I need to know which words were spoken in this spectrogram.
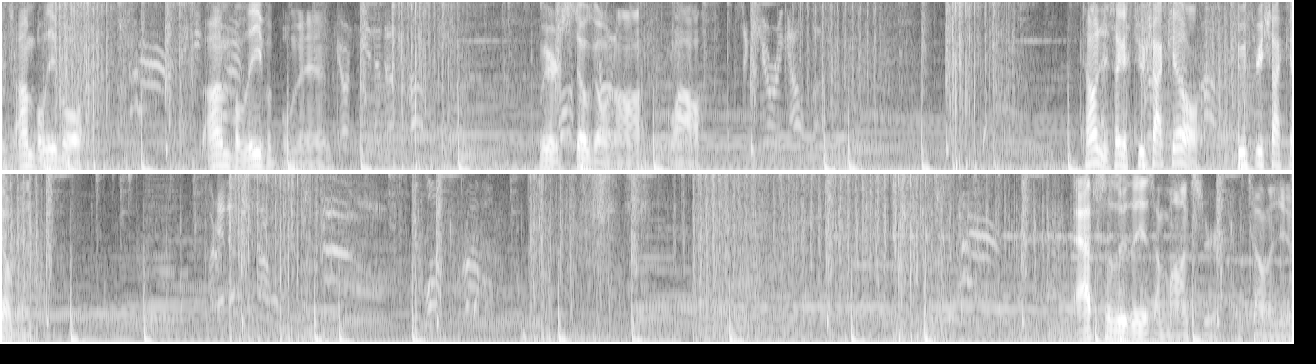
It's unbelievable. It's unbelievable, man. We are still going off. Wow. Securing Alpha. I'm telling you, it's like a two-shot kill. Two, three-shot kill, man. We're losing Alpha. We lost Bravo. Absolutely is a monster. I'm telling you.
